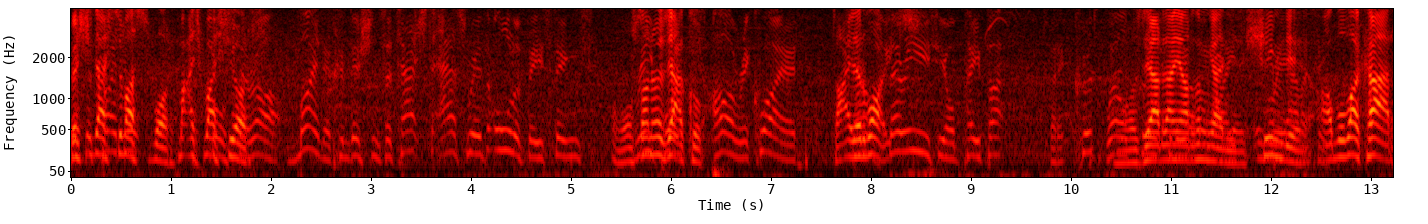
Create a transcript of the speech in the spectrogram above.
Beşiktaş title. Sivasspor. Maç başlıyor. Oğuzhan Özyakup. Tyler Boyd. Rozier'den yardım geldi. Şimdi. Abu Bakar.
